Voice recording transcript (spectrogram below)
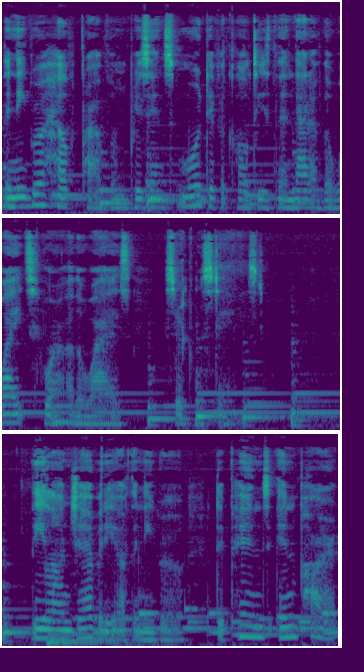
the Negro health problem presents more difficulties than that of the whites who are otherwise circumstanced. The longevity of the Negro depends in part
